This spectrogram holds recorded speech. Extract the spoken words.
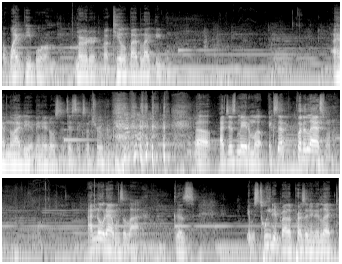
of white people are murdered or killed by black people. I have no idea if any of those statistics are true. uh, I just made them up, except for the last one. I know that one's a lie because it was tweeted by the president elect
